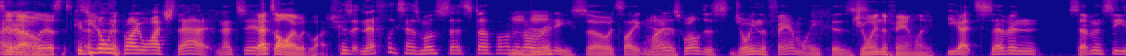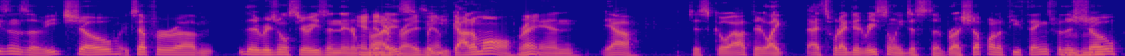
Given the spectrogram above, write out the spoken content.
to that list because you'd only probably watch that, and that's it. That's all I would watch. because Netflix has most of that stuff on it Mhm. already. So it's like might as well just join the family because Join the family. you got seven seven seasons of each show except for um, the original series and Enterprise. Enterprise, but yeah. you got them all Right. And yeah, just go out there. Like that's what I did recently, just to brush up on a few things for this Mhm. show.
